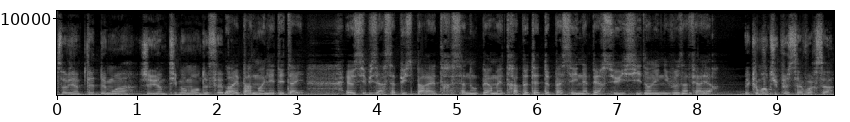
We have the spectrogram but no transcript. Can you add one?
ça vient peut-être de moi. J'ai eu un petit moment de faible. Bon, épargne-moi les détails. Et aussi bizarre ça puisse paraître, ça nous permettra peut-être de passer inaperçu ici dans les niveaux inférieurs. Mais comment tu peux savoir ça?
